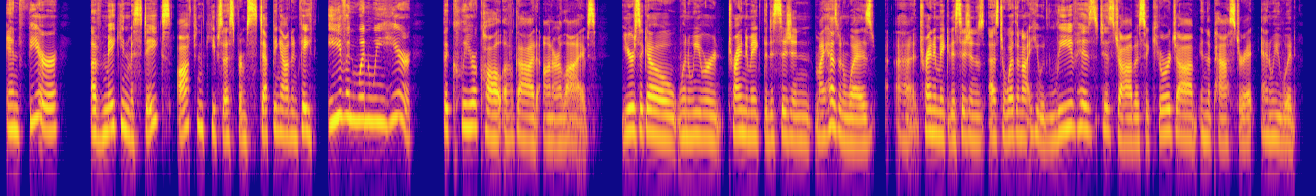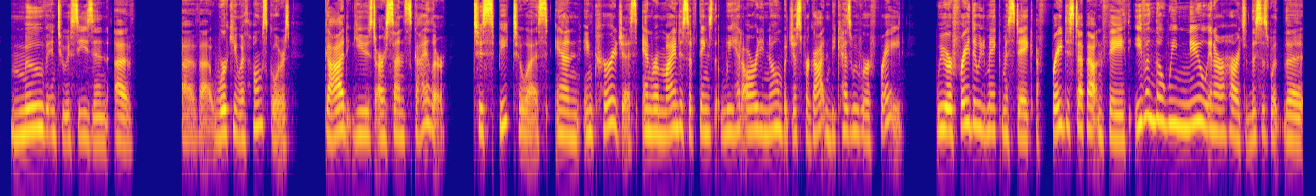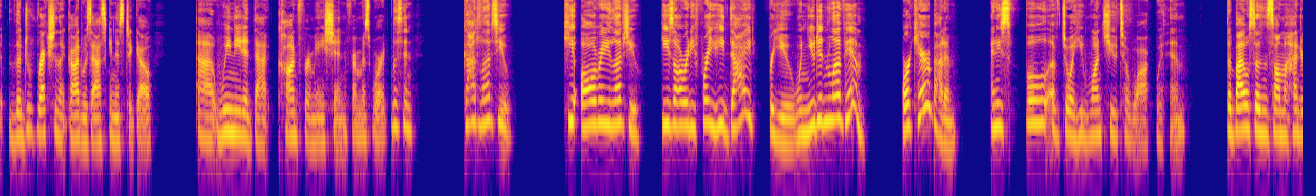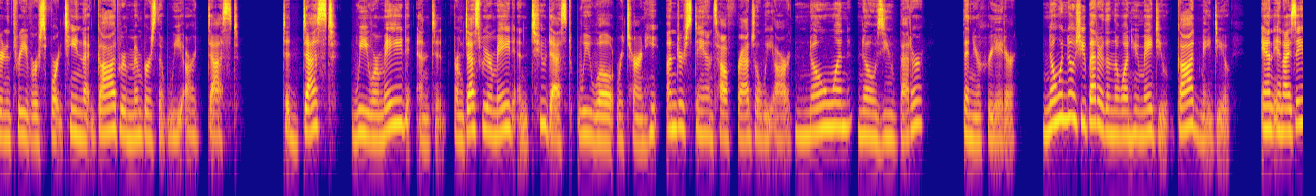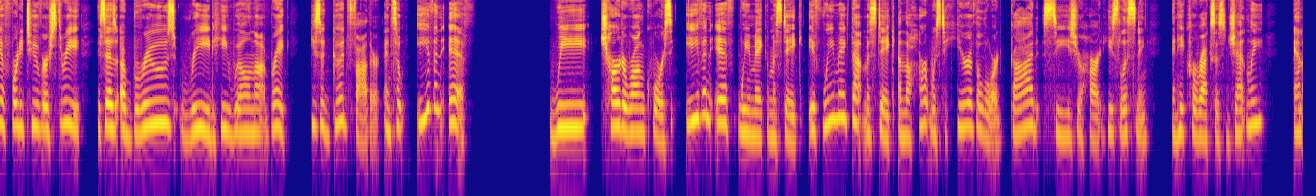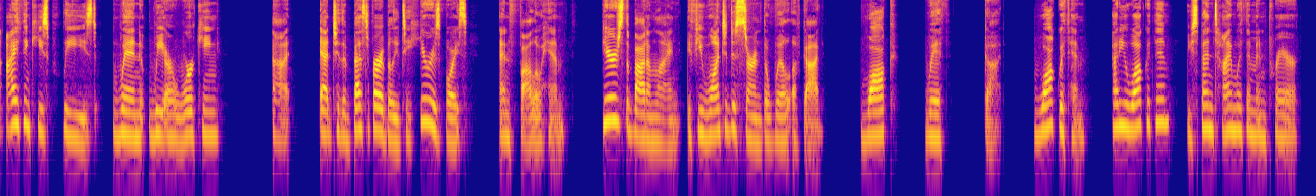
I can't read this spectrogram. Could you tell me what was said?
And fear of making mistakes often keeps us from stepping out in faith, even when we hear the clear call of God on our lives. Years ago, when we were trying to make the decision, my husband was uh, trying to make a decision as, to whether or not he would leave his, his job, a secure job in the pastorate, and we would move into a season of, of uh, working with homeschoolers. God used our son Skylar to speak to us and encourage us and remind us of things that we had already known but just forgotten because we were afraid. We were afraid that we'd make a mistake, afraid to step out in faith, even though we knew in our hearts that this is what the, the direction that God was asking us to go. Uh, we needed that confirmation from His Word. Listen, God loves you. He already loves you. He's already for you. He died for you when you didn't love Him or care about Him. And He's full of joy. He wants you to walk with Him. The Bible says in Psalm 103, verse 14, that God remembers that we are dust. To dust we were made, and to, from dust we were made, and to dust we will return. He understands how fragile we are. No one knows you better than your Creator. No one knows you better than the one who made you. God made you. And in Isaiah 42, verse 3, it says, A bruised reed he will not break. He's a good father. And so, even if we chart a wrong course, even if we make a mistake, if we make that mistake and the heart was to hear of the Lord, God sees your heart. He's listening and He corrects us gently. And I think He's pleased when we are working uh, at, to the best of our ability to hear His voice and follow Him. Here's the bottom line if you want to discern the will of God, walk with God. Walk with Him. How do you walk with Him? You spend time with Him in prayer.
